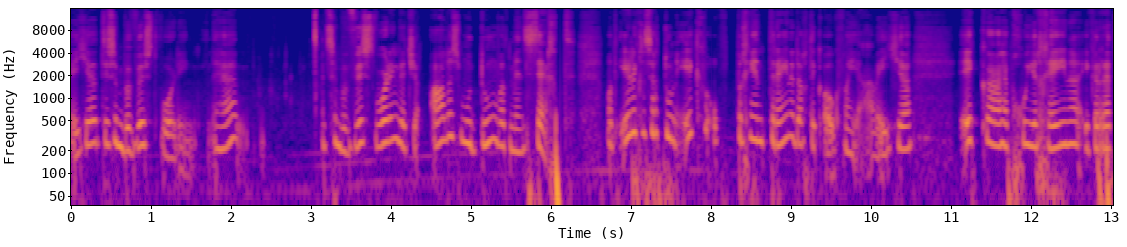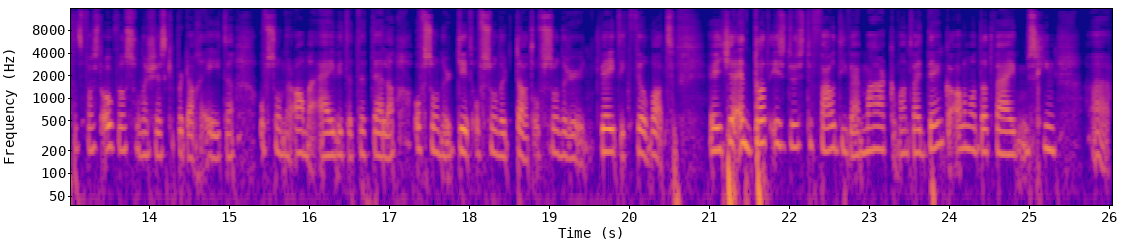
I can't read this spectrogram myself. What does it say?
Weet je, het is een bewustwording. Hè? Het bewustwording dat je alles moet doen wat men zegt. Want eerlijk gezegd, toen ik op het begin trainen, dacht ik ook van ja, weet je. Ik uh, heb goede genen. Ik red het vast ook wel zonder zes keer per dag eten. Of zonder al mijn eiwitten te tellen. Of zonder dit of zonder dat. Of zonder weet ik veel wat. Weet je, en dat is dus de fout die wij maken. Want wij denken allemaal dat wij misschien, uh,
